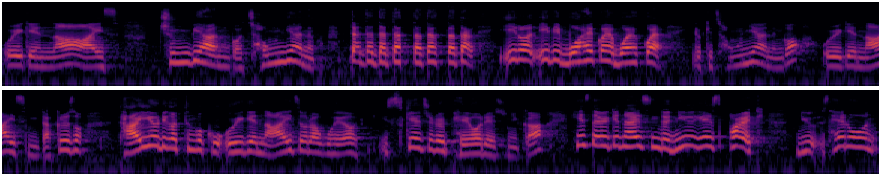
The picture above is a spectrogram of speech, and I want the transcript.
organize 준비하는 거, 정리하는 거, 따다다닥다닥다닥 1월 1일 뭐 할 거야, 뭐 할 거야 이렇게 정 리하는 거 organize입니다. 그래서 다이어리 같은 거 그 organizer라고 해요. 이 스케줄을 배열해 주니까 he's organizing the New Year's party. 뉴, 새로운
